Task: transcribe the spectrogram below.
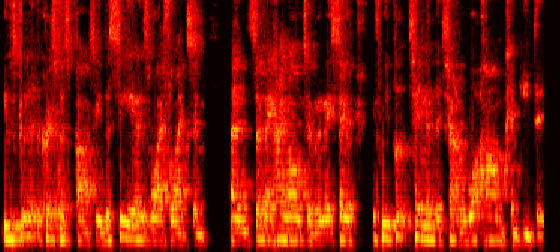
He was good at the Christmas party. The CEO's wife likes him. And so they hang on to him and they say, if we put Tim in the channel, what harm can he do?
